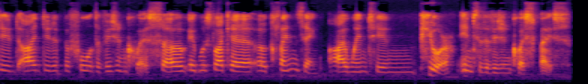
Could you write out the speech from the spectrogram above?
did, I did it before the Vision Quest, so it was like a, a cleansing. I went in pure into the Vision Quest space.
